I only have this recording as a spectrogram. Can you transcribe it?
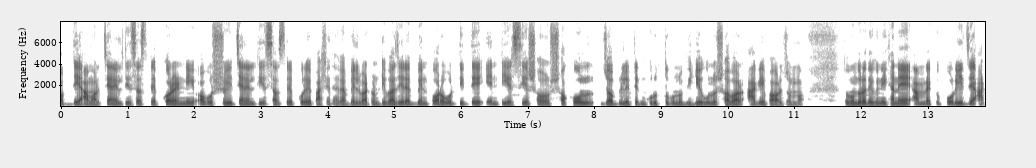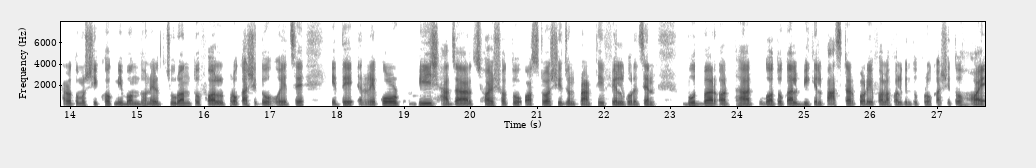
অবধি আমার চ্যানেলটি সাবস্ক্রাইব করেননি, অবশ্যই চ্যানেলটি সাবস্ক্রাইব করে পাশে থাকা বেল বাটনটি বাজিয়ে রাখবেন। পরবর্তীতে এনটিআরসি সহ সকল জব রিলেটেড গুরুত্বপূর্ণ ভিডিওগুলো সবার আগে পাওয়ার জন্য। তো বন্ধুরা দেখুন, এখানে আমরা একটু পড়ি যে আঠারোতম শিক্ষক নিবন্ধনের চূড়ান্ত ফল প্রকাশিত হয়েছে। এতে রেকর্ড ২০,৬৮৮ জন প্রার্থী ফেল করেছেন। বুধবার অর্থাৎ গতকাল বিকেল পাঁচটার পরে ফলাফল কিন্তু প্রকাশিত হয়।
